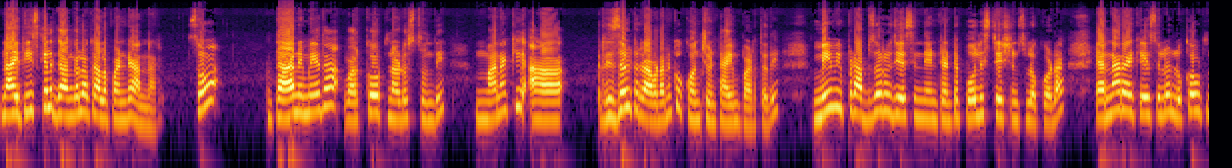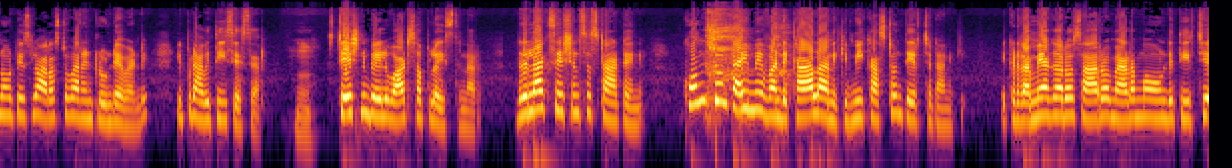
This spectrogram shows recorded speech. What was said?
నాయి తీసుకెళ్ళి గంగలో కలపండి అన్నారు. సో దాని మీద వర్కౌట్ నడుస్తుంది. మనకి ఆ రిజల్ట్ రావడానికి కొంచెం టైం పడుతుంది. మేము ఇప్పుడు అబ్జర్వ్ చేసింది ఏంటంటే పోలీస్ స్టేషన్స్లో కూడా ఎన్ఆర్ఐ కేసులో లుకౌట్ నోటీసులు అరెస్ట్ వారెంట్లు ఉండేవండి. ఇప్పుడు అవి తీసేశారు. స్టేషన్ బెయిల్ వాట్సాప్లో ఇస్తున్నారు. రిలాక్సేషన్స్ స్టార్ట్ అయినాయి. కొంచెం టైం ఇవ్వండి కాలానికి మీ కష్టం తీర్చడానికి. ఇక్కడ రమ్య గారో సారో మేడమో ఉండి తీర్చే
